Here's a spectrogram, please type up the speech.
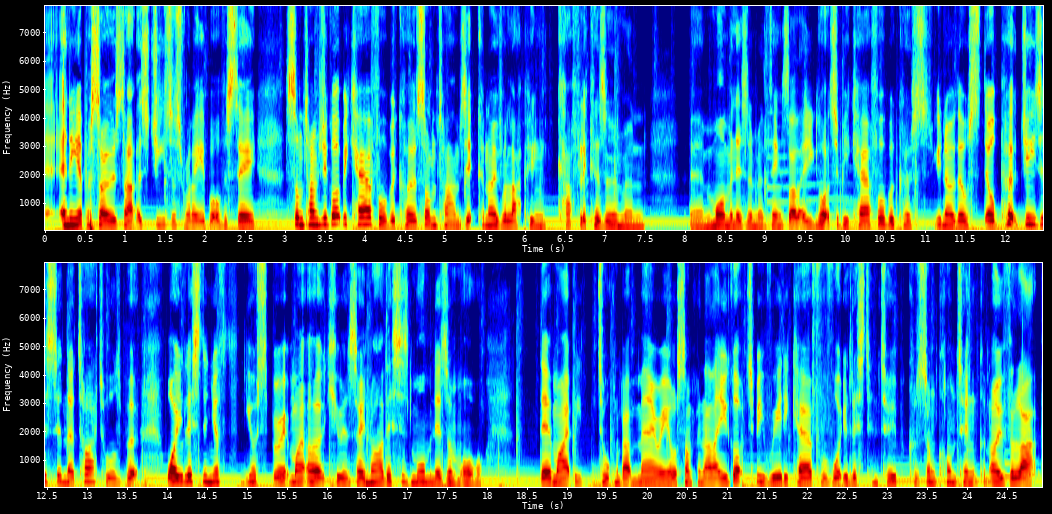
any episodes that is Jesus related, but obviously sometimes you got to be careful because sometimes it can overlap in Catholicism and um, Mormonism and things like that. You got to be careful because you know they'll they'll put Jesus in their titles, but while you're listening, your your spirit might irk you and say, "No, this is Mormonism," or they might be talking about Mary or something like that. You got to be really careful of what you're listening to because some content can overlap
